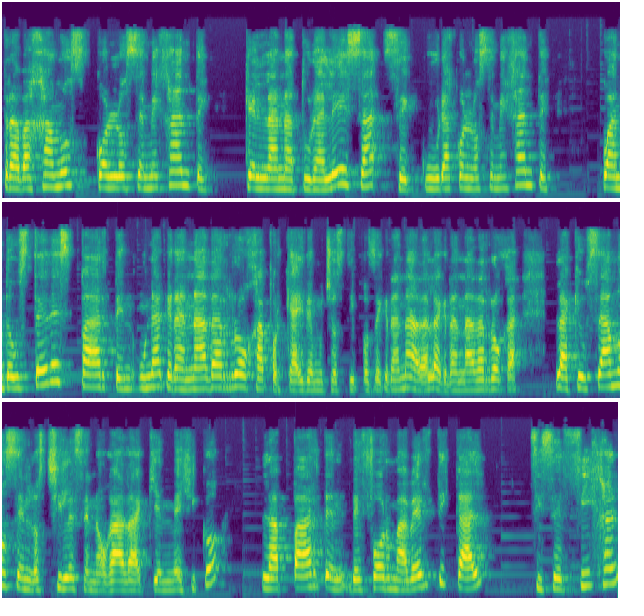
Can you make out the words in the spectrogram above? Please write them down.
trabajamos con lo semejante, que en la naturaleza se cura con lo semejante. Cuando ustedes parten una granada roja, porque hay de muchos tipos de granada, la granada roja, la que usamos en los chiles en hogada aquí en México, la parten de forma vertical, si se fijan,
